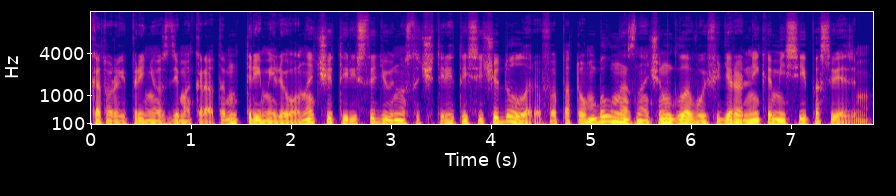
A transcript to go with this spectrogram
который принес демократам 3 миллиона 494 тысячи долларов, а потом был назначен главой Федеральной комиссии по связям.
